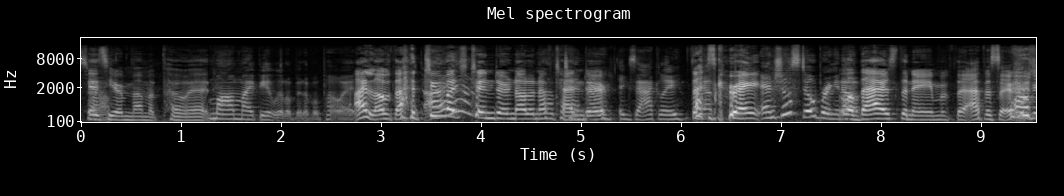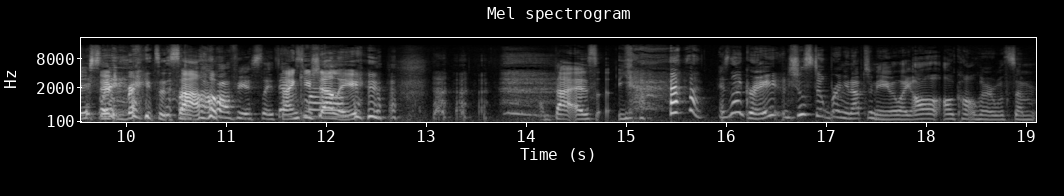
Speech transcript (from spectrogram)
So, Is your mum a poet? mom might be a little bit of a poet. I love that. Too I much am. Tinder, not enough Love tender. Exactly. That's Yep. great. And she'll still bring it well, up. Well, there's the name of the episode. Obviously. It rates itself. Obviously. Thank you, Mom. Shelley. that is, yeah. Isn't that great? And she'll still bring it up to me. Like I'll I'll call her with some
